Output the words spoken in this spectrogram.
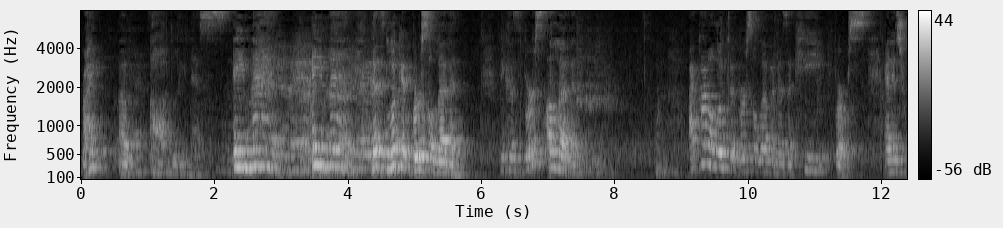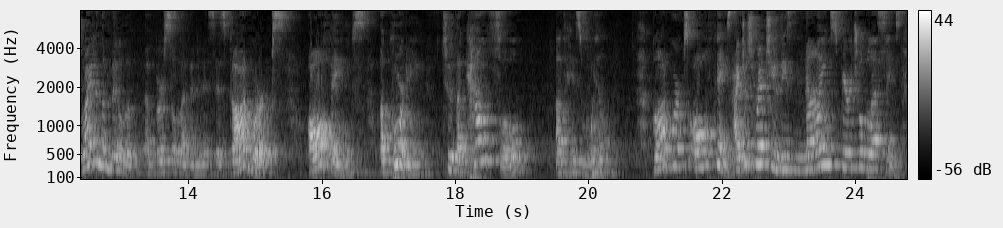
right? Of godliness. Amen. Amen. Let's look at verse 11. Because verse 11, I kind of looked at verse 11 as a key verse. And it's right in the middle of, of verse 11. And it says, God works all things according to the counsel of his will. God works all things. I just read to you these nine spiritual blessings.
